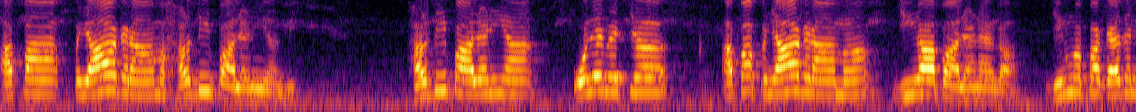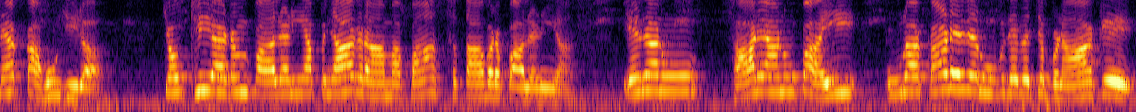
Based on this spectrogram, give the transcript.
ਆਪਾਂ 50 ਗ੍ਰਾਮ ਹਲਦੀ ਪਾ ਲੈਣੀ ਆਂਗੀ ਹਲਦੀ ਪਾ ਲੈਣੀ ਆ ਉਹਦੇ ਵਿੱਚ ਆਪਾਂ 50 ਗ੍ਰਾਮ ਜੀਰਾ ਪਾ ਲੈਣਾ ਹੈਗਾ, ਜਿਹਨੂੰ ਆਪਾਂ ਕਹਿ ਦਿੰਦੇ ਆ ਕਾਹੂ ਜੀਰਾ। ਚੌਥੀ ਆਈਟਮ ਪਾ ਲੈਣੀ ਆ 50 ਗ੍ਰਾਮ ਆਪਾਂ ਸਤਾਵਰ ਪਾ ਲੈਣੀ ਆ। ਇਹਨਾਂ ਨੂੰ ਸਾਰਿਆਂ ਨੂੰ ਭਾਈ ਪੂਰਾ ਕਾੜੇ ਦੇ ਰੂਪ ਦੇ ਵਿੱਚ ਬਣਾ ਕੇ,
